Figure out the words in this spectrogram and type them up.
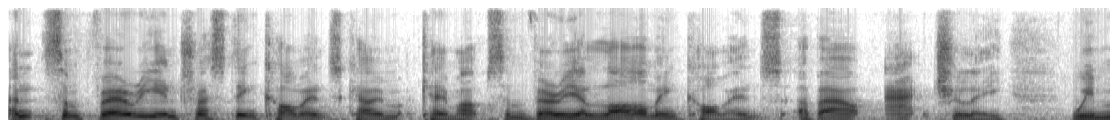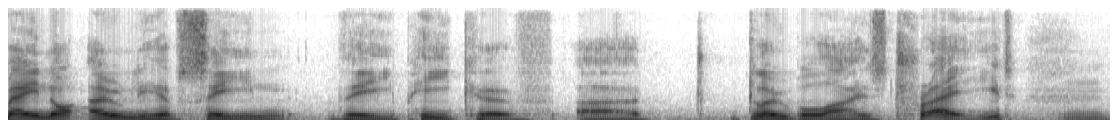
And some very interesting comments came, came up, some very alarming comments about actually we may not only have seen the peak of uh, globalized trade mm.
